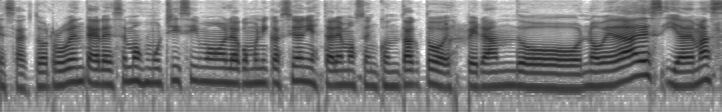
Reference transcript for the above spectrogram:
Exacto. Rubén, te agradecemos muchísimo la comunicación y estaremos en contacto esperando novedades y además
